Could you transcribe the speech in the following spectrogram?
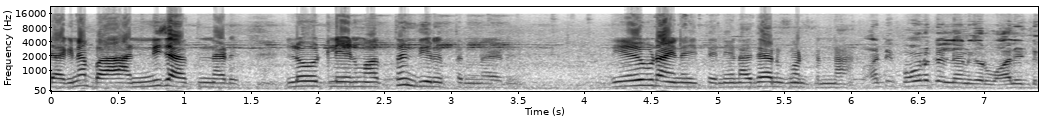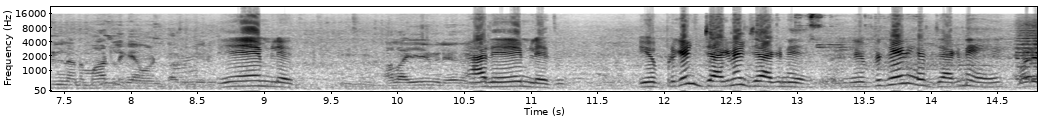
జగనే బాగా అన్ని చేస్తున్నాడు. లోటు లేని మొత్తం తిరుగుతున్నాడు. దేవుడు ఆయన అయితే నేను అదే అనుకుంటున్నా. అంటే పవన్ కళ్యాణ్ గారు వాలంటీర్లు అన్న మాటలకు ఏమంటారు ఏం లేదు. అలా ఏమి లేదు. అదేం లేదు. ఎప్పటికైనా జగనే జగనే. ఎప్పటికైనా జగనే. మరి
